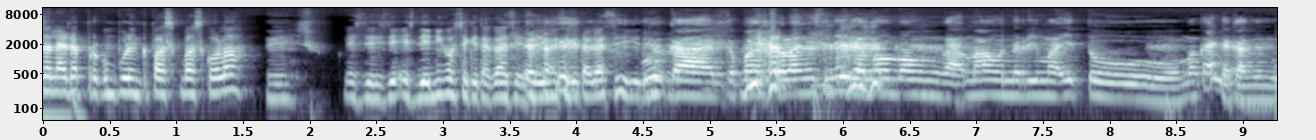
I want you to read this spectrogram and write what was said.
misalnya ada perkumpulan kepala-kepala sekolah eh SD, SD, SD ini gak usah kita kasih SD nggak usah kita kasih gitu Bukan, kepala sekolahnya sendiri yang ngomong nggak mau nerima itu. Makanya kami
